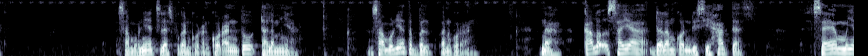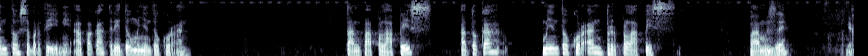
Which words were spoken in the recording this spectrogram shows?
ya. Sampulnya jelas bukan Quran. Quran itu dalamnya. Sampulnya tebal, bukan Quran. Nah, kalau saya dalam kondisi hadas, saya menyentuh seperti ini. Apakah terhitung menyentuh Quran? Tanpa pelapis, ataukah menyentuh Quran berpelapis? Paham maksudnya? Hmm. Ya.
